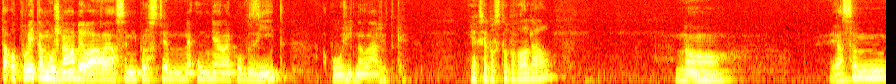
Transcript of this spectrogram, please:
ta odpověď tam možná byla, ale já jsem ji prostě neuměl jako vzít a použít na zážitky. Jak jsi postupoval dál? No, já jsem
